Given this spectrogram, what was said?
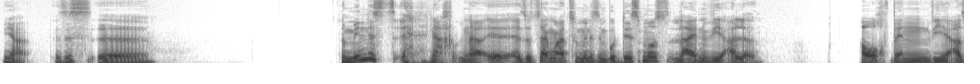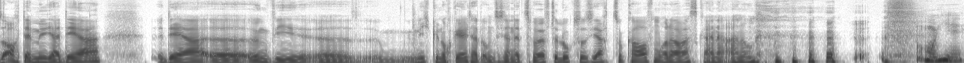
ja, es ist äh, zumindest nach, nach, also sagen wir mal, zumindest im Buddhismus leiden wir alle. Auch wenn wir, also auch der Milliardär, der äh, irgendwie äh, nicht genug Geld hat, um sich eine zwölfte Luxusjacht zu kaufen oder was, keine Ahnung. oh je.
